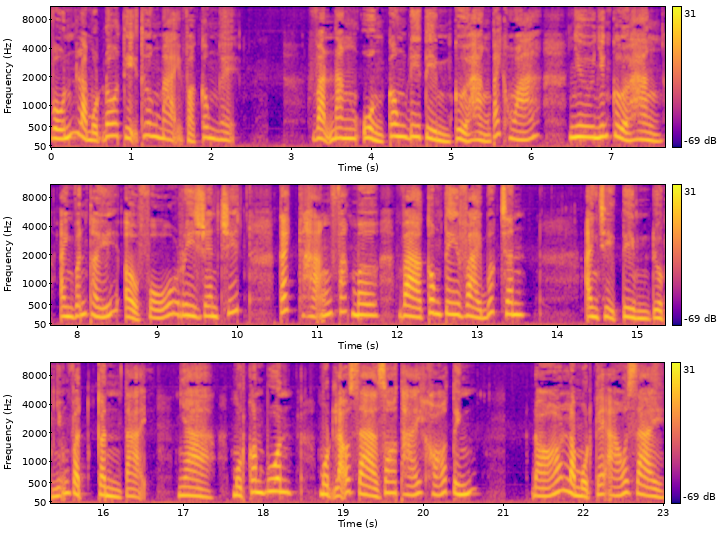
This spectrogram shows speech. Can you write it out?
vốn là một đô thị thương mại và công nghệ. Vạn năng uổng công đi tìm cửa hàng bách hóa như những cửa hàng anh vẫn thấy ở phố Regent Street, cách hãng Farmer và công ty vài bước chân. Anh chỉ tìm được những vật cần tại, nhà, một con buôn, một lão già do Thái khó tính. Đó là một cái áo dài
